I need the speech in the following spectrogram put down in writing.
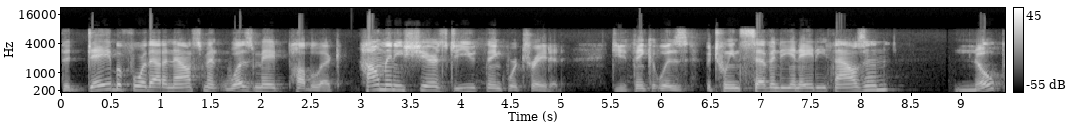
the day before that announcement was made public, how many shares do you think were traded? Do you think it was between 70 and 80,000? Nope.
